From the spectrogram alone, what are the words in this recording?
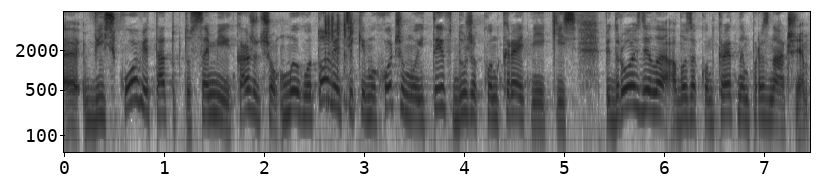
Е, Військові та тобто самі кажуть, що ми готові, тільки ми хочемо йти в дуже конкретні якісь підрозділи або за конкретним призначенням.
